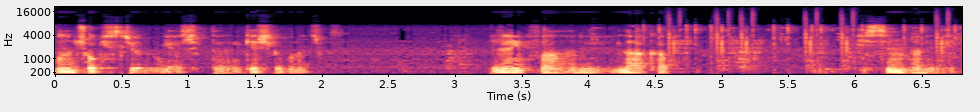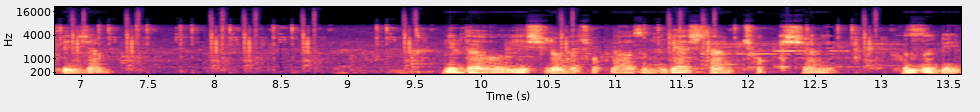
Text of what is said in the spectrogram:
Bunu çok istiyordum gerçekten. Keşke buna çıksa. Renk falan hani lakap isim hani ekleyeceğim. Bir de o yeşil oda çok lazımdı. Gerçekten çok kişi hani hızlı bir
